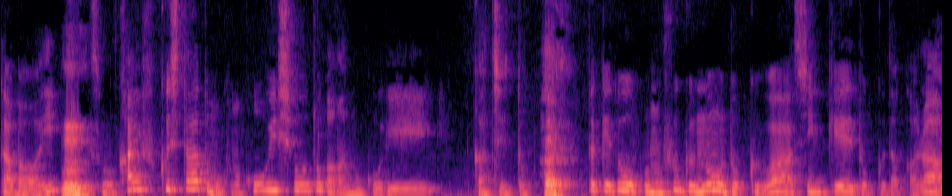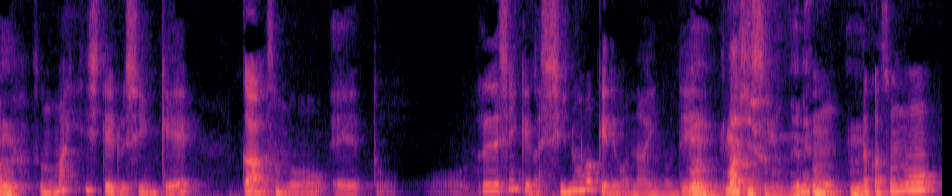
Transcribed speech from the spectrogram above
た場合、うん。その回復した後もこの後遺症とかが残りがちと。はい。だけどこのフグの毒は神経毒だから、うんその麻痺している神経がそのえっ、とそれで神経が死ぬわけではないので、うん。麻痺するんでね。うんうんだからその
